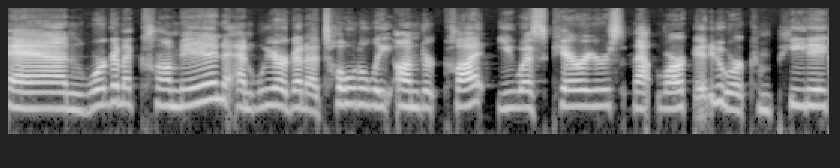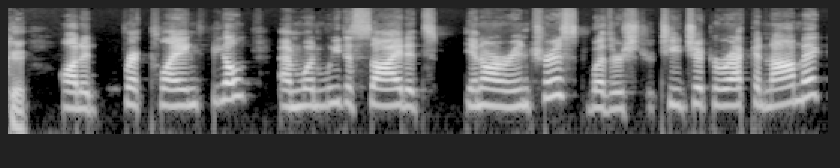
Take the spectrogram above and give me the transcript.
And we're going to come in and we are going to totally undercut U.S. carriers in that market who are competing okay. on a different playing field. And when we decide it's in our interest, whether strategic or economic,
